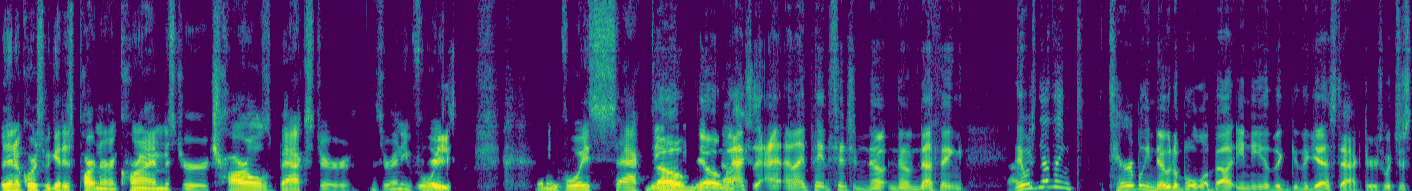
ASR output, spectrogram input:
then of course we get his partner in crime, Mr. Charles Baxter. Is there any voice, any voice acting? No, no. no. Actually, I, and I paid attention. No, no, nothing. There was nothing terribly notable about any of the the guest actors, which is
